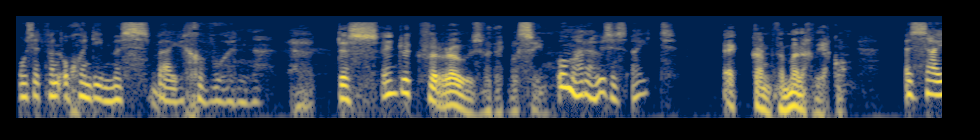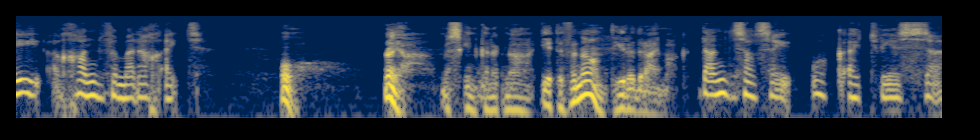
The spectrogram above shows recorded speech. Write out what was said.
Ons het vanoggend die mis bygewoon. Dis eintlik vir Rose wat ek wil sien. Ouma Rose is uit. Ek kan vanmiddag weer kom. Sy gaan vanmiddag uit. O. Oh, nou ja, miskien kan ek na ete vanaand hier 'n draai maak. Dan sal sy ook uit wees. uh,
